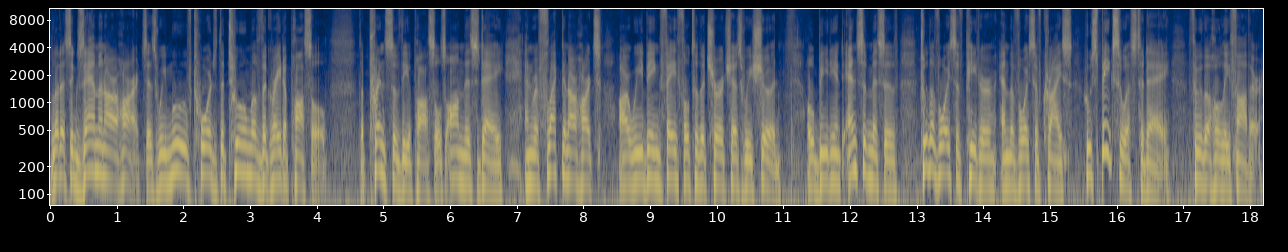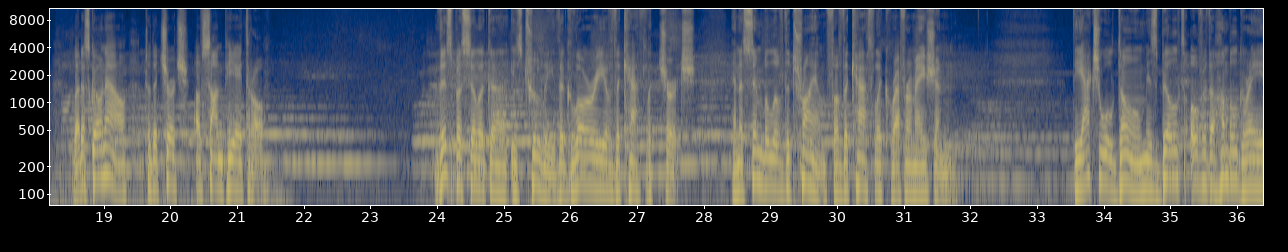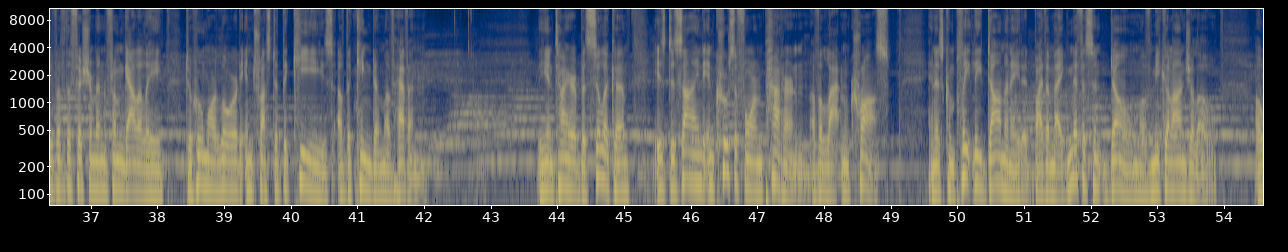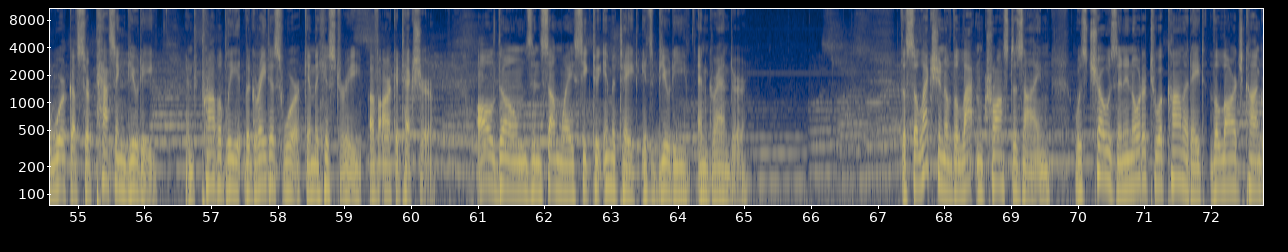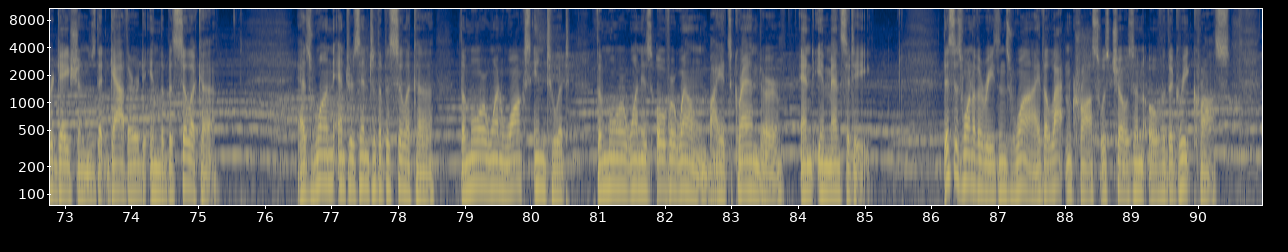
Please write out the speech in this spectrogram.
Let us examine our hearts as we move towards the tomb of the great apostle, the prince of the apostles, on this day, and reflect in our hearts, are we being faithful to the church as we should, obedient and submissive to the voice of Peter and the voice of Christ, who speaks to us today through the Holy Father. Let us go now to the church of San Pietro. This basilica is truly the glory of the Catholic Church and a symbol of the triumph of the Catholic Reformation. The actual dome is built over the humble grave of the fisherman from Galilee to whom our Lord entrusted the keys of the kingdom of heaven. The entire basilica is designed in cruciform pattern of a Latin cross and is completely dominated by the magnificent dome of Michelangelo, a work of surpassing beauty and probably the greatest work in the history of architecture. All domes in some way seek to imitate its beauty and grandeur. The selection of the Latin cross design was chosen in order to accommodate the large congregations that gathered in the basilica. As one enters into the basilica, the more one walks into it, the more one is overwhelmed by its grandeur and immensity. This is one of the reasons why the Latin cross was chosen over the Greek cross.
